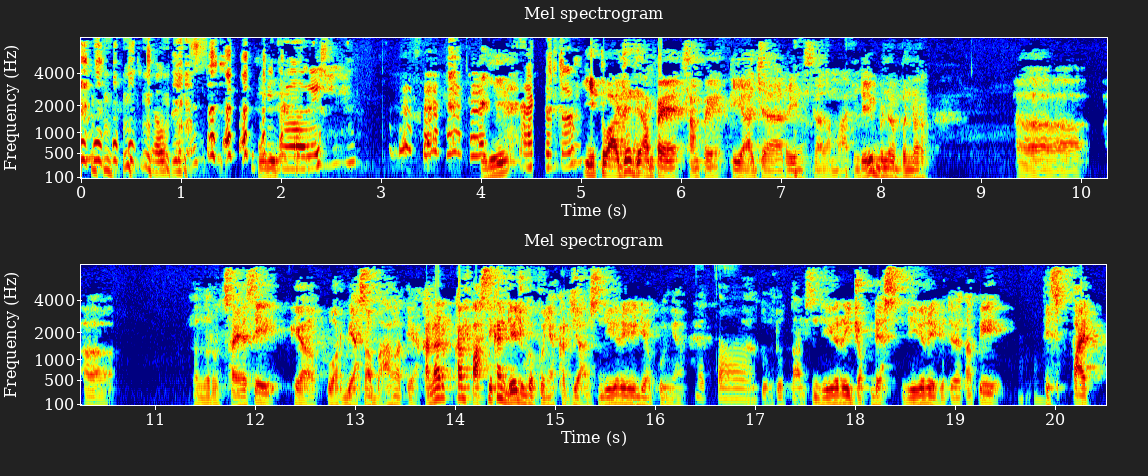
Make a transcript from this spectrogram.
Jonglis. jadi, jadi itu aja sampai sampai diajarin segala macam. Jadi bener-bener uh, uh, menurut saya sih ya luar biasa banget ya. Karena kan pasti kan dia juga punya kerjaan sendiri, dia punya Uh, tuntutan sendiri, job desk sendiri gitu ya. Tapi despite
